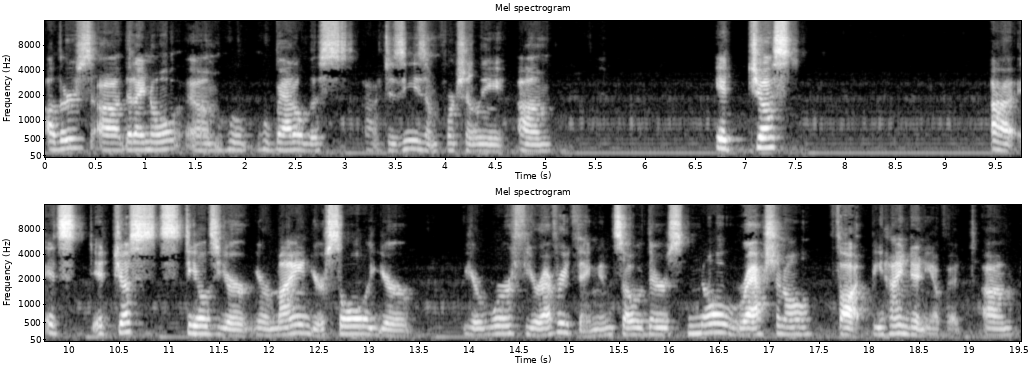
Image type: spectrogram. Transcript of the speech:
others uh, that I know um, who, who battle this uh, disease, unfortunately, um, it just uh, it's it just steals your your mind, your soul, your your worth, your everything, and so there's no rational thought behind any of it. Um,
